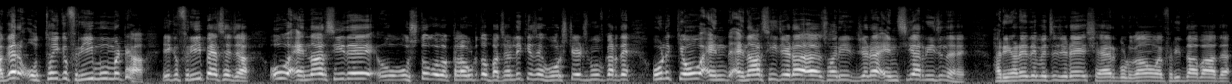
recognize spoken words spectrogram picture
ਅਗਰ ਉੱਥੋਂ ਇੱਕ ਫ੍ਰੀ ਮੂਵਮੈਂਟ ਆ ਇੱਕ ਫ੍ਰੀ ਪੈਸੇਜ ਆ ਉਹ ਐਨਆਰਸੀ ਦੇ ਉਸ ਤੋਂ ਕਲਾਊਡ ਤੋਂ ਬਚਣ ਲਈ ਕਿਸੇ ਹੋਰ ਸਟੇਟਸ ਮੂਵ ਕਰਦੇ ਹੁਣ ਕਿਉਂ ਐਨਆਰਸੀ ਜਿਹੜਾ ਸੌਰੀ ਜਿਹੜਾ ਐਨਸੀਆਰ ਰੀਜਨ ਹੈ ਹਰਿਆਣੇ ਦੇ ਵਿੱਚ ਜਿਹੜੇ ਸ਼ਹਿਰ ਗੁੜਗਾਉਂ ਹੈ ਫਰੀਦਾਬਾਦ ਹੈ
